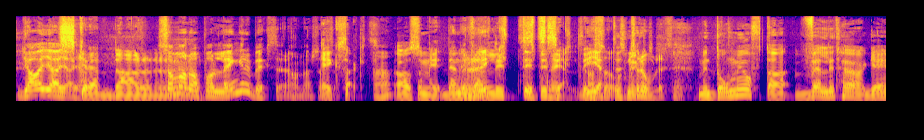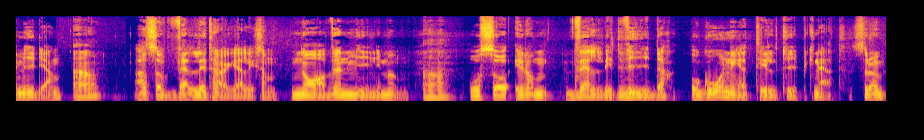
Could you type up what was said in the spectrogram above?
Ja, ja, ja. skräddar... Som man har på längre byxor annars. Alltså. Exakt. Ja. Alltså med, den är väldigt Riktigt speciell. snyggt. Det är Alltså, jättesnyggt. snyggt. Men de är ofta väldigt höga i midjan. Ja. Alltså väldigt höga, liksom naven minimum. Och så är de väldigt vida och går ner till typ knät. Så de,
